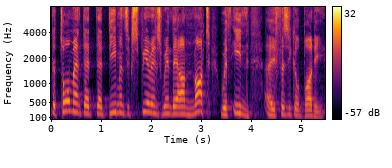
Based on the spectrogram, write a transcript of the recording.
the torment that, that demons experience when they are not within a physical body.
